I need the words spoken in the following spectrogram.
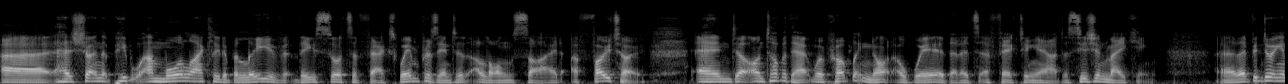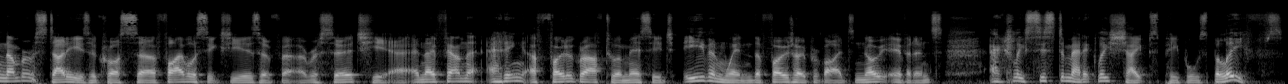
uh, has shown that people are more likely to believe these sorts of facts when presented alongside a photo. And uh, on top of that, we're probably not aware that it's affecting our decision making. Uh, they've been doing a number of studies across uh, five or six years of uh, research here, and they found that adding a photograph to a message, even when the photo provides no evidence, actually systematically shapes people's beliefs.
